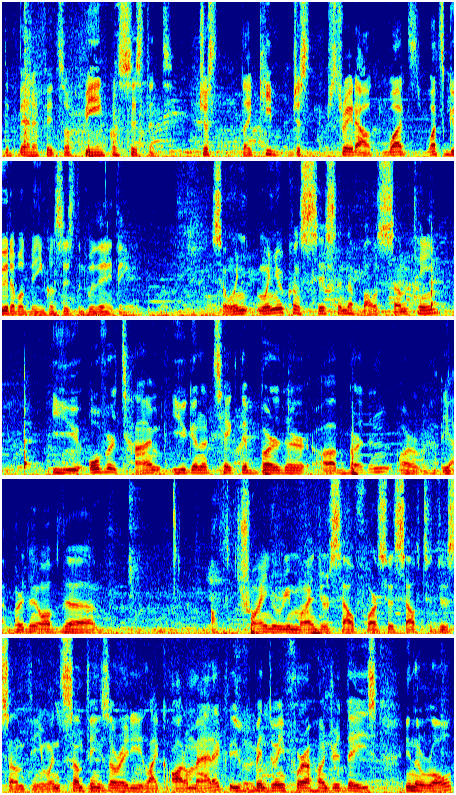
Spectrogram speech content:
the benefits of being consistent? Just like keep just straight out. What's what's good about being consistent with anything? So when when you're consistent about something, you over time you're gonna take the burden uh, burden or yeah burden of the of trying to remind yourself, force yourself to do something. When something is already like automatic, you've been doing for a hundred days in a row.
